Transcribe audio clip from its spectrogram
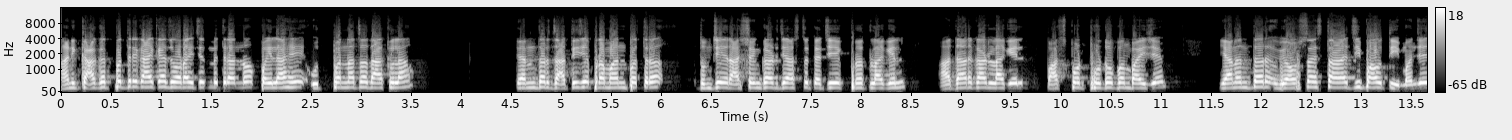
आणि कागदपत्रे काय काय जोडायचे मित्रांनो? पहिला आहे उत्पन्नाचा दाखला त्यानंतर जातीचे प्रमाणपत्र तुमचे राशन कार्ड जे असतं त्याची एक प्रत लागेल आधार कार्ड लागेल पासपोर्ट फोटो पण पाहिजे. यानंतर व्यवसाय स्थळाची पावती म्हणजे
